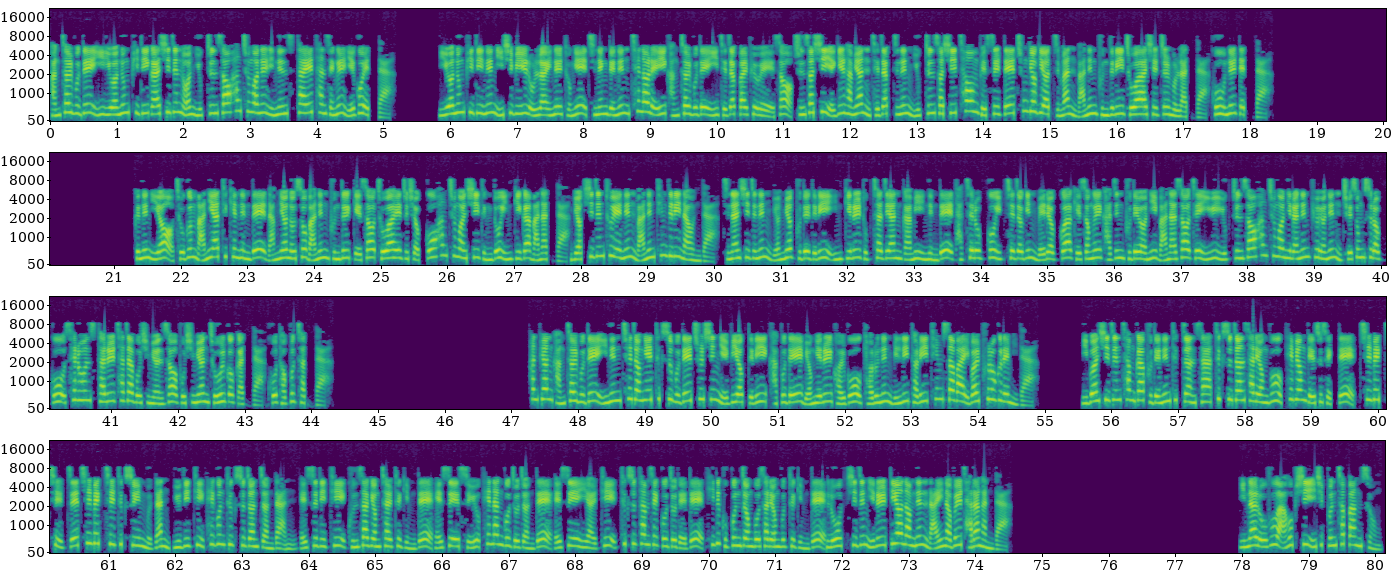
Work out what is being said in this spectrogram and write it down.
강철부대 이원웅 PD가 시즌1 육준서 황충원을 잇는 스타의 탄생을 예고했다. 이원웅 PD는 22일 온라인을 통해 진행되는 채널A 강철부대 이 제작 발표회에서 준서 씨 얘기를 하면 제작진은 육준서 씨 처음 뵀을 때 충격이었지만 많은 분들이 좋아하실 줄 몰랐다. 고 운을 뗐다. 그는 이어 조금 마니아틱했는데 남녀노소 많은 분들께서 좋아해 주셨고 황충원 씨 등도 인기가 많았다. 몇 시즌2에는 많은 팀들이 나온다. 지난 시즌은 몇몇 부대들이 인기를 독차지한 감이 있는데 다채롭고 입체적인 매력과 개성을 가진 부대원이 많아서 제2위 육준서 황충원이라는 표현은 죄송스럽고 새로운 스타를 찾아보시면서 보시면 좋을 것 같다. 고 덧붙였다. 한편 강철부대 이는 최정예 특수부대 출신 예비역들이 각 부대의 명예를 걸고 겨루는 밀리터리 팀 서바이벌 프로그램이다. 이번 시즌 참가 부대는 특전사, 특수전사령부, 해병대수색대, 707제 707 특수임무단, UDT 해군 특수전전단, SDT 군사경찰특임대, SSU 해난구조전대, SAERT 특수탐색구조대대, 히드 국군정보사령부 특임대, 로 시즌 1을 뛰어넘는 라인업을 자랑한다. 이날 오후 9시 20분 첫 방송.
